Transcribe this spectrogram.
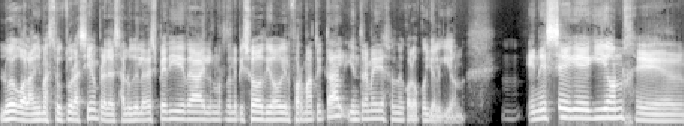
luego la misma estructura siempre del saludo y la despedida, y las notas del episodio y el formato y tal, y entre medias es donde coloco yo el guion. En ese guion eh,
